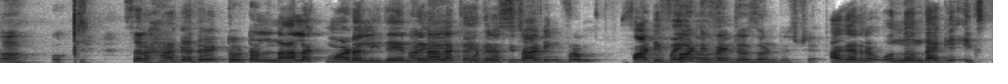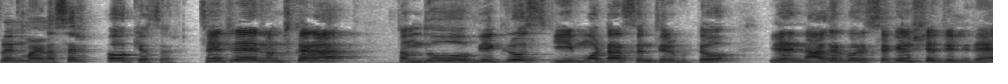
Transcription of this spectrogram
ಹ್ಮ್. ಓಕೆ. ಸರ್ ಹಾಗಾದ್ರೆ ಟೋಟಲ್ ನಾಲ್ಕು ಮಾಡೆಲ್ ಇದೆ ಅಂತ ನಾಲ್ಕು ಮಾಡಿದ್ರೆ starting from forty five forty five thousand ಅಷ್ಟೇ. ಹಾಗಾದ್ರೆ ಒಂದೊಂದಾಗಿ ಎಕ್ಸ್ಪ್ಲೇನ್ ಮಾಡೋಣ ಸರ್ ಓಕೆ ಸರ್ ಸ್ನೇಹಿತರೆ ನಮಸ್ಕಾರ. ನಮ್ಮದು ವಿಕ್ರೋಸ್ ಇ ಮೋಟಾರ್ಸ್ ಅಂತ ಹೇಳ್ಬಿಟ್ಟು ಇದೆ ನಾಗರ್ಬಾವಿ ಸೆಕೆಂಡ್ ಸ್ಟೇಜಲ್ಲಿ ಇದೆ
